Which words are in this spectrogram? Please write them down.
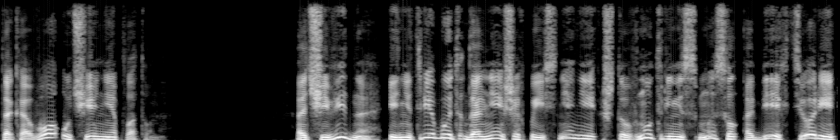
Таково учение Платона. Очевидно и не требует дальнейших пояснений, что внутренний смысл обеих теорий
